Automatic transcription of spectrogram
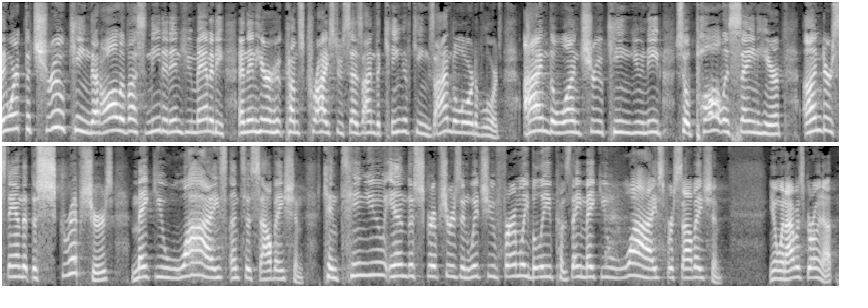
They weren't the true king that all of us needed in humanity. And then here comes Christ who says, I'm the king of kings. I'm the Lord of lords. I'm the one true king you need. So Paul is saying here, understand that the scriptures make you wise unto salvation. Continue in the scriptures in which you firmly believe because they make you wise for salvation. You know, when I was growing up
